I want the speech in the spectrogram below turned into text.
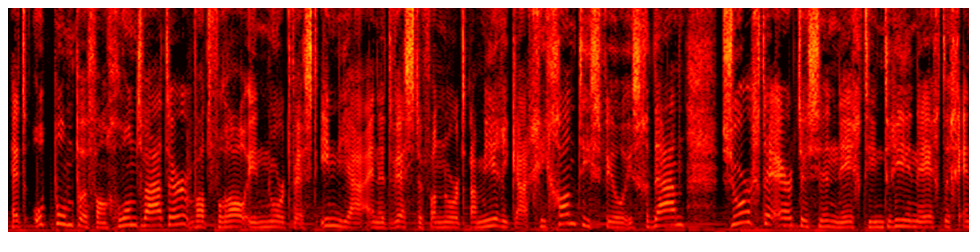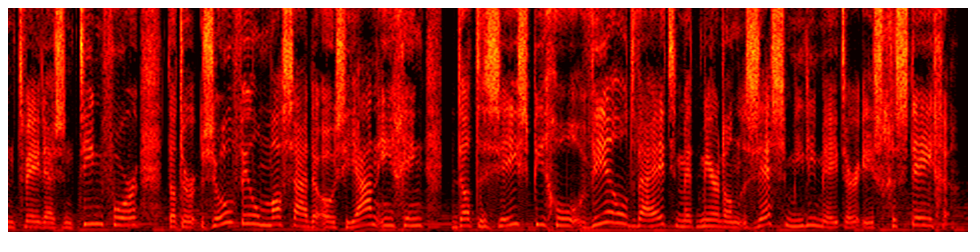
Het oppompen van grondwater, wat vooral in Noordwest-India en het westen van Noord-Amerika gigantisch veel is gedaan, zorgde er tussen 1993 en 2010 voor dat er zoveel massa de oceaan inging dat de zeespiegel wereldwijd met meer dan 6 mm is gestegen.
